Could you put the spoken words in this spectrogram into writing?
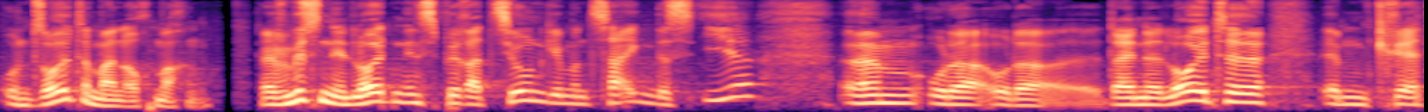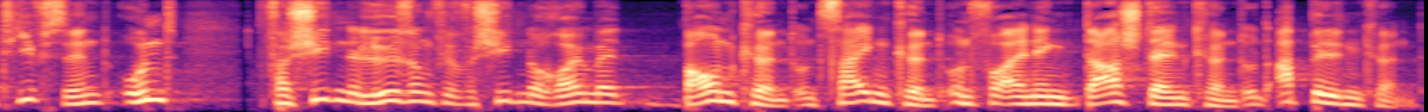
Und sollte man auch machen. Weil wir müssen den Leuten Inspiration geben und zeigen, dass ihr ähm, oder, oder deine Leute ähm, kreativ sind und verschiedene Lösungen für verschiedene Räume bauen könnt und zeigen könnt und vor allen Dingen darstellen könnt und abbilden könnt.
